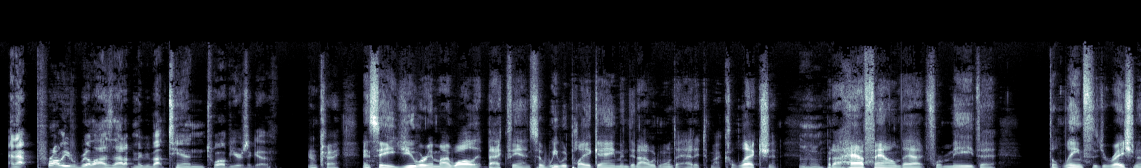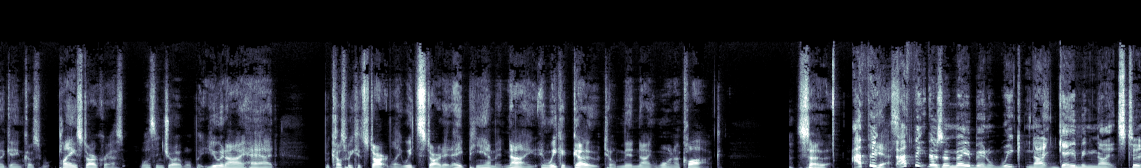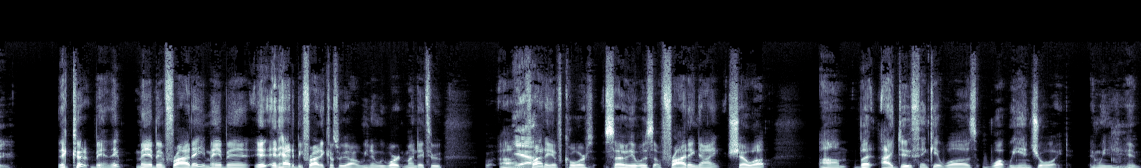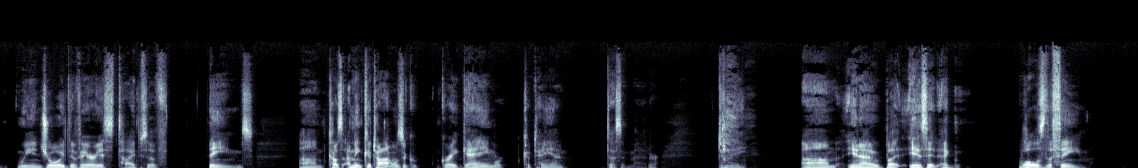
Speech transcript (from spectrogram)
And I probably realized that maybe about 10, 12 years ago. Okay. And see, you were in my wallet back then. So we would play a game and then I would want to add it to my collection. Mm-hmm. But I have found that for me, the the length, the duration of the game, because playing StarCraft was enjoyable. But you and I had, because we could start late, we'd start at 8 p.m. at night and we could go till midnight, one o'clock. So I think Yes. I think those may have been weeknight gaming nights too. It could have been, it may have been Friday. It may have been, it, it had to be Friday because we all, you know, we worked Monday through uh, Yeah. Friday, of course. So it was a Friday night show up. Um, but I do think it was what we enjoyed, and we Mhm. and we enjoyed the various types of themes. Because I mean, Catan was a gr- great game, or Catan doesn't matter to me. Um, you know, but is it a what was the theme?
